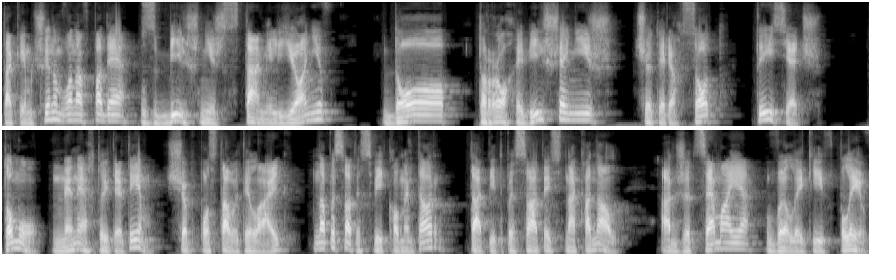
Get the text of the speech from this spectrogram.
таким чином вона впаде з більш ніж 100 мільйонів до трохи більше ніж 400 тисяч. Тому не нехтуйте тим, щоб поставити лайк, написати свій коментар та підписатись на канал, адже це має великий вплив.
